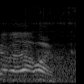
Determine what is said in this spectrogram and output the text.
idea about that one.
